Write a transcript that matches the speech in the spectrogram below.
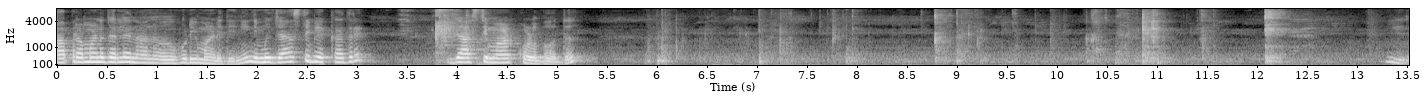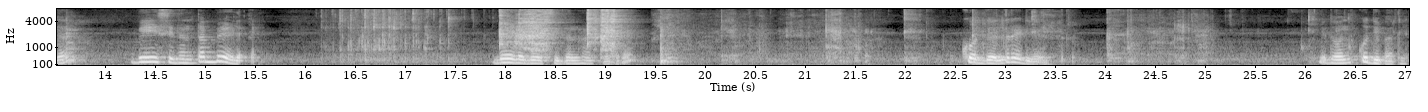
ಆ ಪ್ರಮಾಣದಲ್ಲೇ ನಾನು ಹುಡಿ ಮಾಡಿದ್ದೀನಿ. ನಿಮಗೆ ಜಾಸ್ತಿ ಬೇಕಾದರೆ ಜಾಸ್ತಿ ಮಾಡ್ಕೊಳ್ಬೋದು. ಈಗ ಬೇಯಿಸಿದಂಥ ಬೇಳೆ. ಬೇಳೆ ಬೇಯಿಸಿದ್ದನ್ನು ಹಾಕಿದರೆ ಕೊದ್ದೆಲ್ಲ ರೆಡಿ ಆಯಿತು. ಇದೊಂದು ಕುದಿ ಬರಲಿ.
